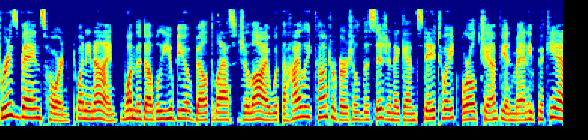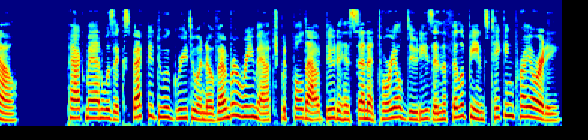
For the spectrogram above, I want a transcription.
Brisbane's Horn, 29, won the WBO belt last July with the highly controversial decision against eight-weight world champion Manny Pacquiao. Pac-Man was expected to agree to a November rematch but pulled out due to his senatorial duties in the Philippines taking priority.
